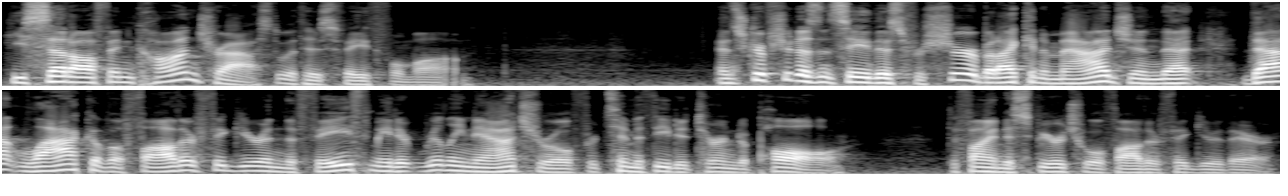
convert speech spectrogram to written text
he's set off in contrast with his faithful mom. And scripture doesn't say this for sure, but I can imagine that that lack of a father figure in the faith made it really natural for Timothy to turn to Paul to find a spiritual father figure there.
